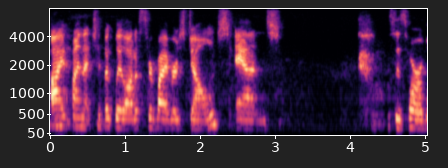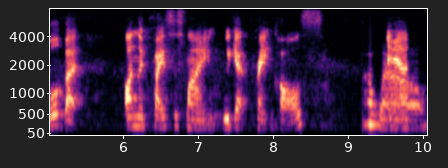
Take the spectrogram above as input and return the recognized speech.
I find that typically a lot of survivors don't, and this is horrible. But on the crisis line, we get prank calls. Oh wow!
